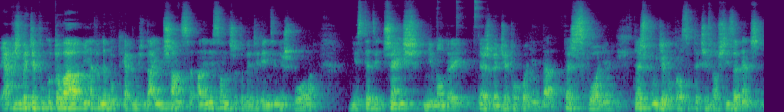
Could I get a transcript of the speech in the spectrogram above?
Jakoś będzie pokutowała i na pewno Bóg jakąś da im szansę, ale nie sądzę, że to będzie więcej niż połowa. Niestety część niemądrej też będzie pochłonięta, też spłonie, też pójdzie po prostu w te ciemności zewnętrzne.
